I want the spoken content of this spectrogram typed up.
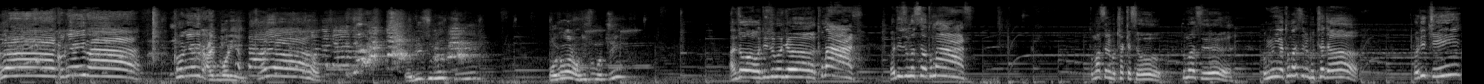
와, 공룡이다. 공룡이다. 아이고 머리. 야, 어디 숨었지? 어, 형아 어디 숨었지? 안서 어디 숨었냐 토마스 어디 숨었어 토마스 토마스를 못 찾겠어 토마스 공룡이가 토마스를 못 찾아 어딨지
